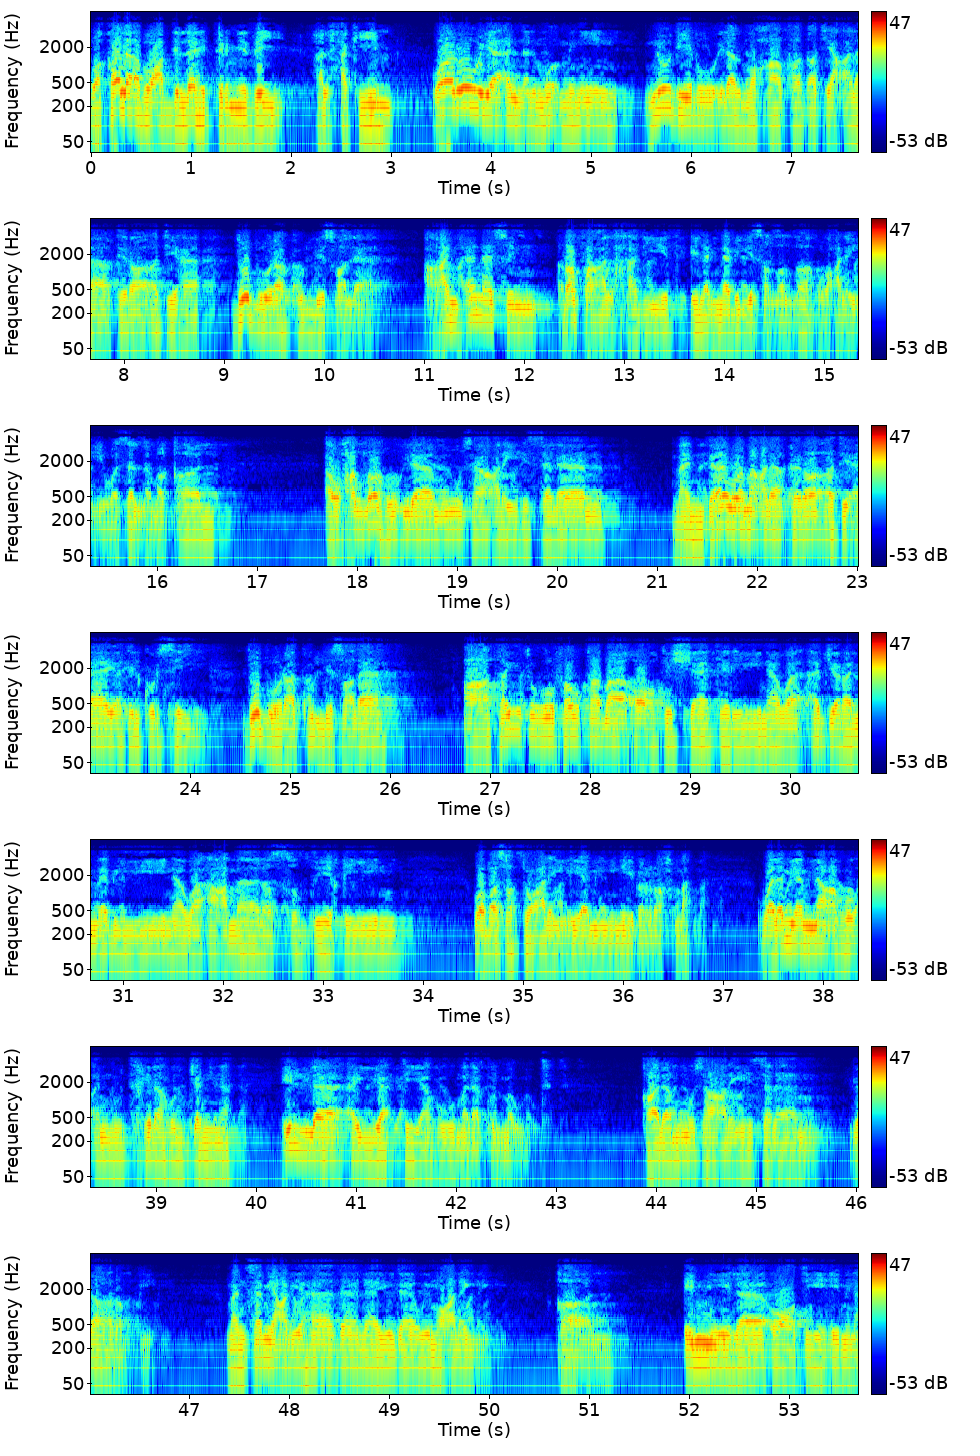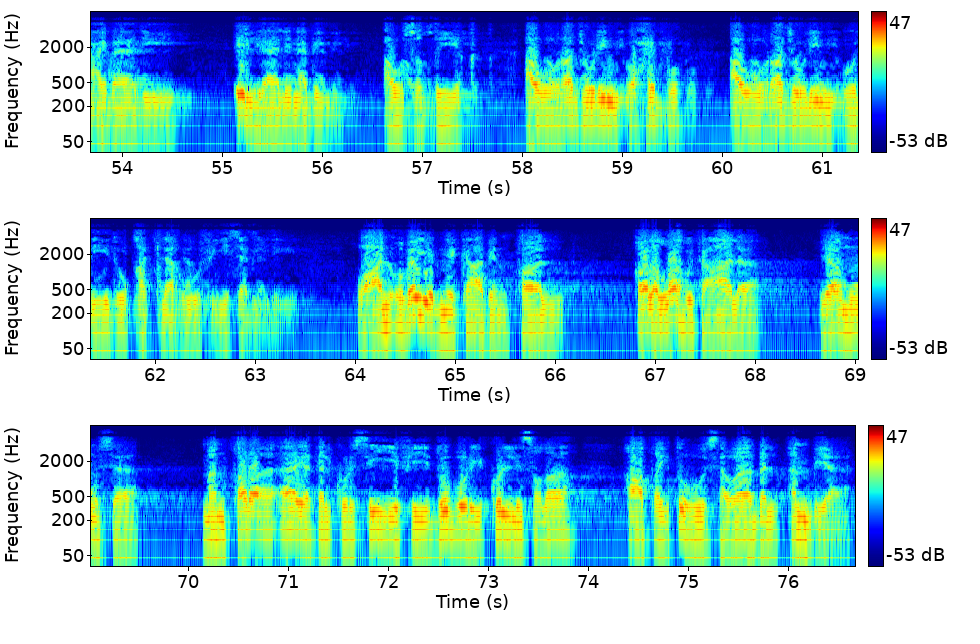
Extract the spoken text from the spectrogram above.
وقال أبو عبد الله الترمذي الحكيم وروي أن المؤمنين ندبوا إلى المحافظة على قراءتها دبر كل صلاة. عن أنس رفع الحديث إلى النبي صلى الله عليه وسلم قال أوحى الله إلى موسى عليه السلام من داوم على قراءة آية الكرسي دبر كل صلاة أعطيته فوق ما أعطي الشاكرين وأجر النبيين وأعمال الصديقين وبسطت عليه يميني بالرحمة ولم يمنعه أن ندخله الجنة إلا أن يأتيه ملك الموت. قال موسى عليه السلام يا ربي من سمع بهذا لا يداوم عليه قال إني لا أعطيه من عبادي إلا لنبي أو صديق أو رجل أحبه أو رجل أريد قتله في سبيلي. وعن أبي بن كعب قال قال الله تعالى يا موسى من قرأ آية الكرسي في دبر كل صلاة أعطيته ثواب الأنبياء.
